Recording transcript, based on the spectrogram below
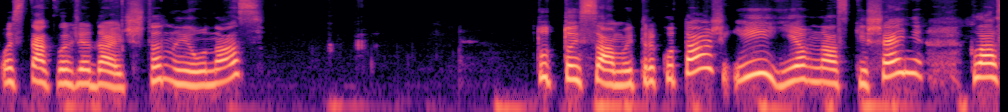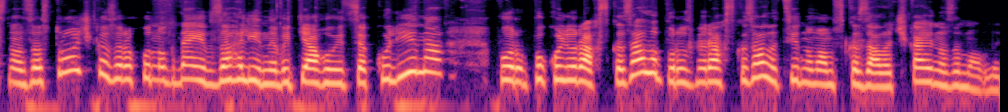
Ось так виглядають штани у нас. Тут той самий трикотаж і є в нас кишені. Класна застрочка, за рахунок неї взагалі не витягується коліна. По, по кольорах сказала, по розмірах сказала, ціну вам сказала. Чекаю на замовлення.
